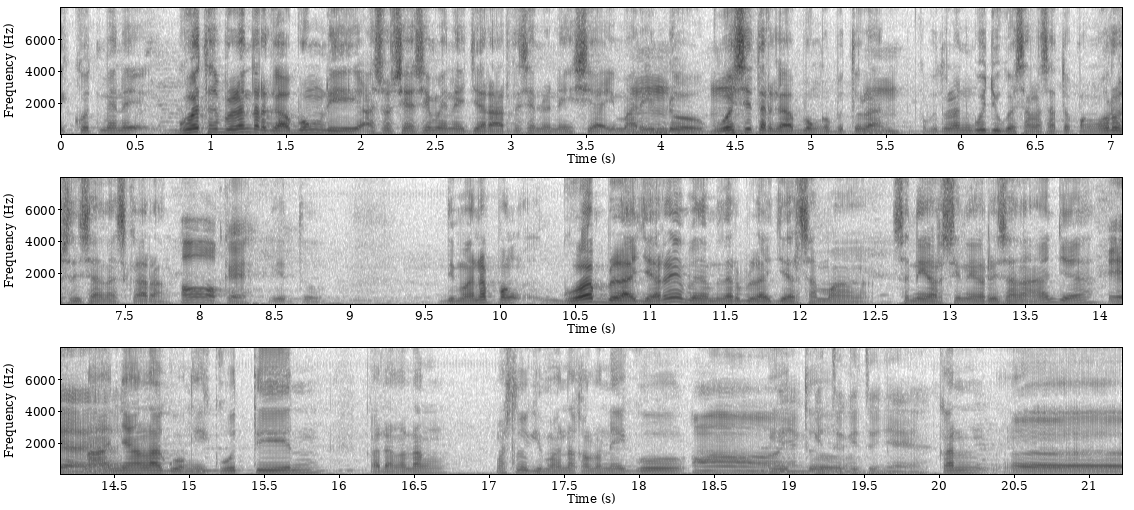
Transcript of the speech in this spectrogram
ikut manaj gue sebulan tergabung di Asosiasi Manajer Artis Indonesia Imarindo. Gue sih tergabung kebetulan. Kebetulan gue juga salah satu pengurus di sana sekarang. Oh oke. gitu. Di mana peng gue belajarnya benar-benar belajar sama senior senior di sana aja. Iya, nanya lah gue ngikutin. Kadang-kadang mas lu gimana kalau nego Oh Gitu. gitu-gitunya ya. kan eh,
